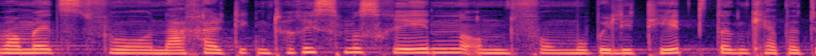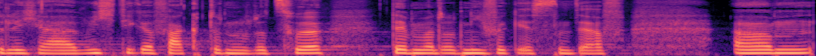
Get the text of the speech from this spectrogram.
Wenn wir jetzt von nachhaltigem Tourismus reden und von Mobilität, dann gehört natürlich auch ein wichtiger Faktor nur dazu, den man da nie vergessen darf. Ähm,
